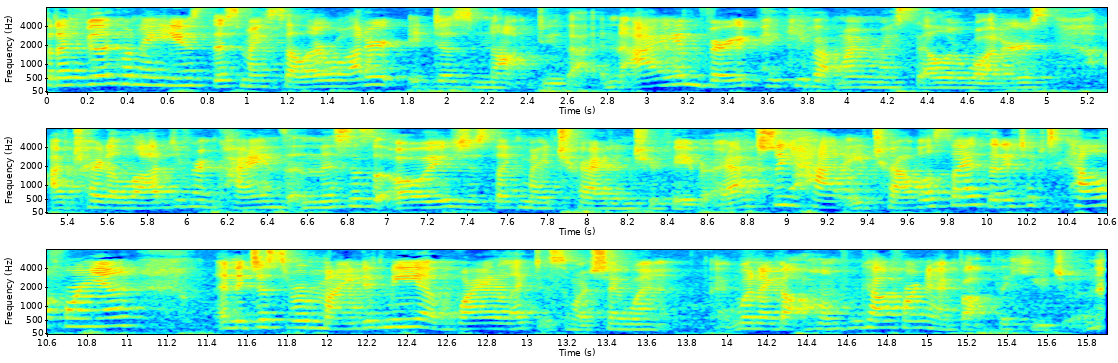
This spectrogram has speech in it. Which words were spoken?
But I feel like when I use this micellar water, it does not do that. And I am very picky about my micellar waters. I've tried a lot of different kinds and this is always just like my tried and true favorite. I actually had a travel size that I took to California and it just reminded me of why I liked it so much. I went, when I got home from California, I bought the huge one.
